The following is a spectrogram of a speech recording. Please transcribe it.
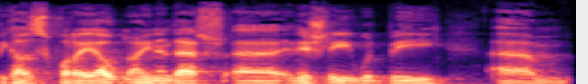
because what I outline in that uh, initially would be um,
